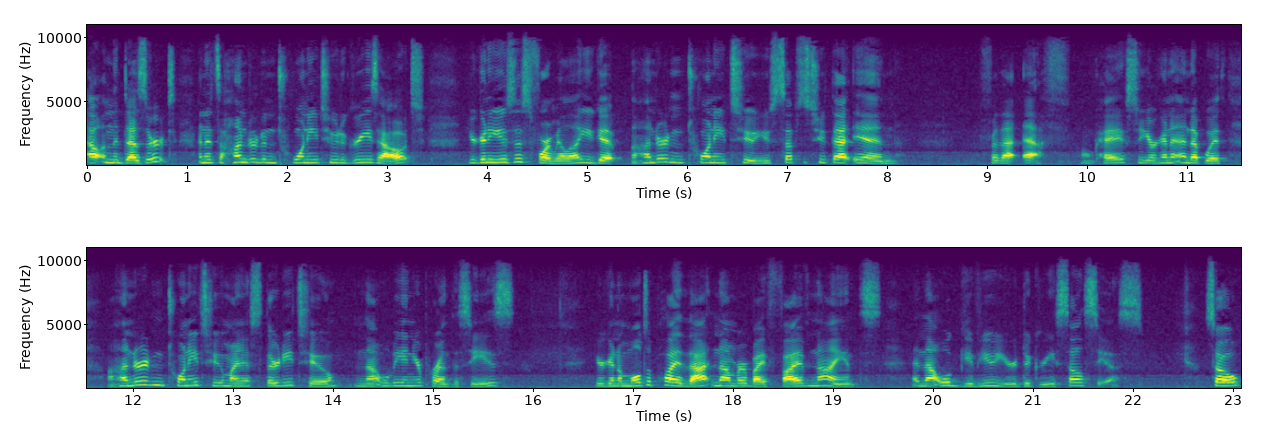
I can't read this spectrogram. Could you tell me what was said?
out in the desert and it's 122 degrees out, you're going to use this formula. You get 122. You substitute that in for that F. Okay, so you're going to end up with 122 minus 32, and that will be in your parentheses. You're going to multiply that number by 5 ninths, and that will give you your degree Celsius. So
